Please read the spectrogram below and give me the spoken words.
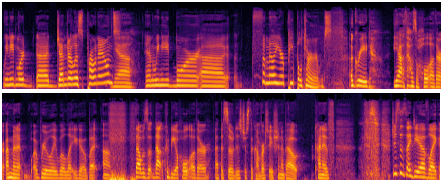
We need more uh, genderless pronouns. Yeah. And we need more uh, familiar people terms. Agreed. Yeah, that was a whole other. I'm gonna. I really will let you go, but um, that was that could be a whole other episode. Is just the conversation about kind of just this idea of like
